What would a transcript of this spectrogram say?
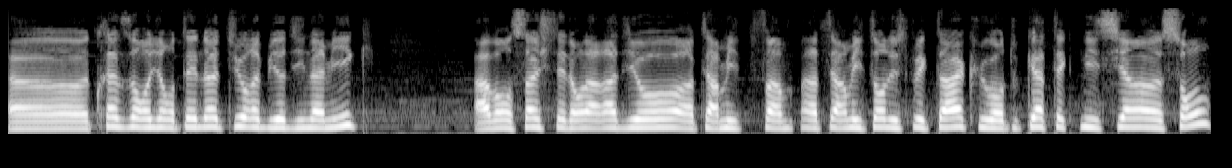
euh, très orienté nature et biodynamique. Avant ça, j'étais dans la radio, intermittent du spectacle ou en tout cas technicien euh, son.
